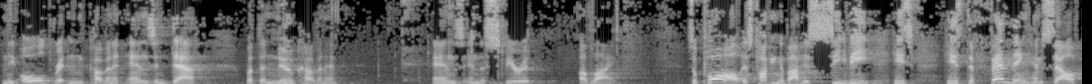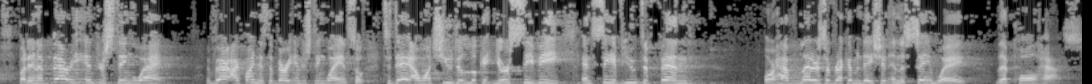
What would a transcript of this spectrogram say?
And the old written covenant ends in death, but the new covenant ends in the Spirit of life. So Paul is talking about his CV. He's, he's defending himself, but in a very interesting way. Very, I find this a very interesting way. And so today I want you to look at your CV and see if you defend or have letters of recommendation in the same way that Paul has.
